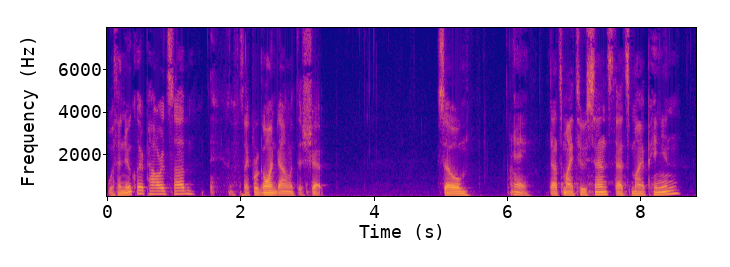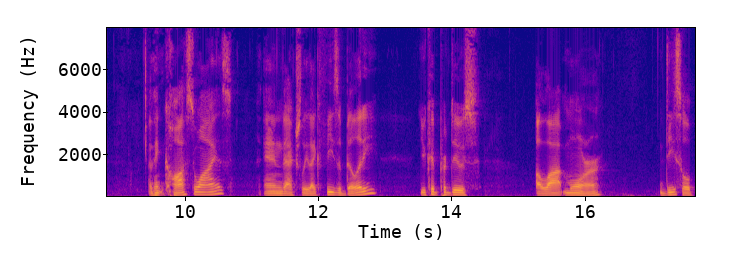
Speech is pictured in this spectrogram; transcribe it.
With a nuclear powered sub, it's like we're going down with the ship. So, hey, that's my two cents. That's my opinion. I think cost wise and actually like feasibility, you could produce a lot more diesel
